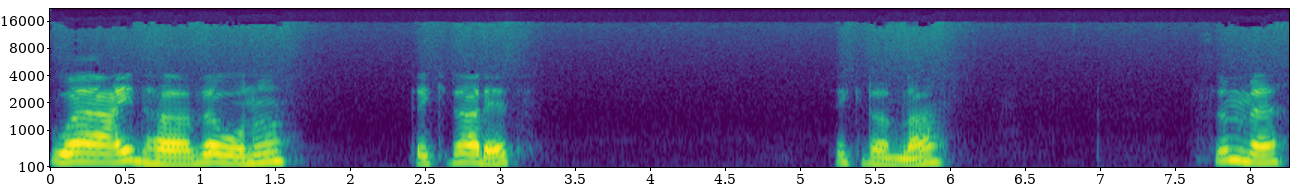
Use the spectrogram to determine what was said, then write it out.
Va'idha ve onu tekrar et. Tekrarla. Sümme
